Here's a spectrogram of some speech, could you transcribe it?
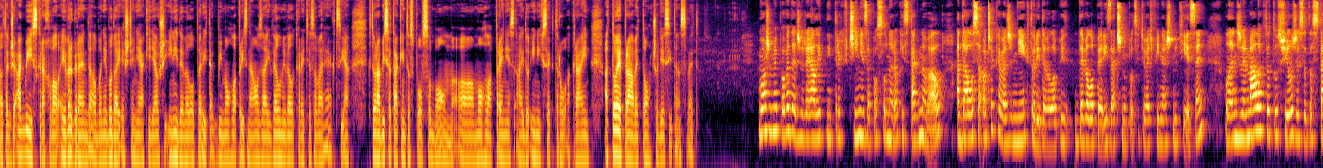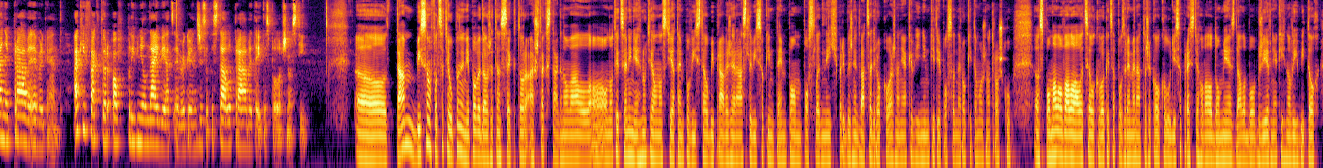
takže ak by skrachoval Evergrande alebo nebodaj ešte nejaký ďalší iný developery, tak by mohla prísť naozaj veľmi veľká reťazová reakcia, ktorá by sa takýmto spôsobom e, mohla preniesť aj do iných sektorov a krajín. A to je práve to, čo desí ten svet. Môžeme povedať, že realitný trh v Číne za posledné roky stagnoval a dalo sa očakávať, že niektorí developeri začnú pocitovať finančnú tieseň, lenže málo kto tušil, že sa to stane práve Evergrande. Aký faktor ovplyvnil najviac Evergrande, že sa to stalo práve tejto spoločnosti? Uh, tam by som v podstate úplne nepovedal, že ten sektor až tak stagnoval. Ono tie ceny nehnuteľnosti a tempo výstavby práve že rástli vysokým tempom posledných približne 20 rokov až na nejaké výnimky. Tie posledné roky to možno trošku uh, spomalovalo, ale celkovo keď sa pozrieme na to, že koľko ľudí sa presťahovalo do miest alebo žije v nejakých nových bytoch,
